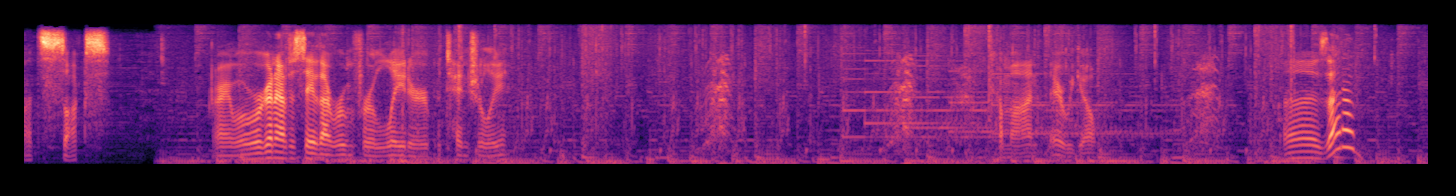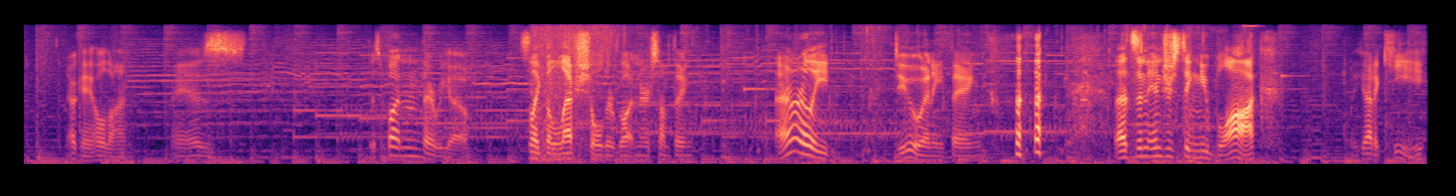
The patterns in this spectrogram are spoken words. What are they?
That sucks. Alright, well, we're gonna have to save that room for later, potentially. Come on. There we go. Uh, is that a... Okay, hold on. Is this button? There we go. It's like the left shoulder button or something. I don't really do anything. That's an interesting new block. We got a key.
